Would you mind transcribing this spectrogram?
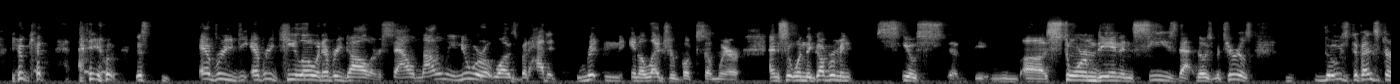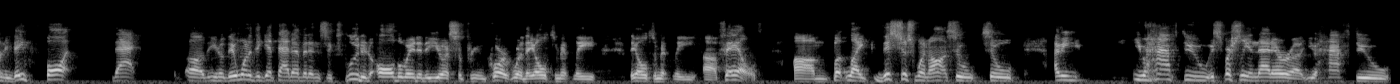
You get you know just every every kilo and every dollar. Sal not only knew where it was, but had it written in a ledger book somewhere. And so when the government you know uh, stormed in and seized that those materials, those defense attorney they fought that uh, you know, they wanted to get that evidence excluded all the way to the U.S. Supreme Court, where they ultimately they ultimately uh, failed. Um, but like this just went on. So so I mean, you have to, especially in that era, you have to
